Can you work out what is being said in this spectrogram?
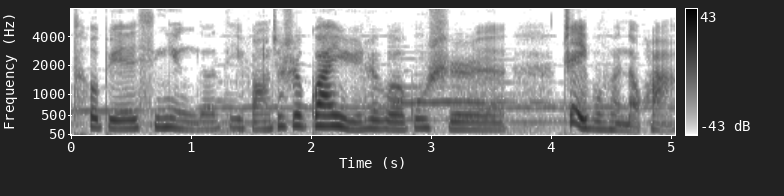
特别新颖的地方，就是关于这个故事这一部分的话。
